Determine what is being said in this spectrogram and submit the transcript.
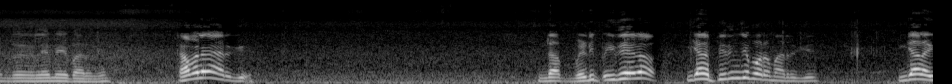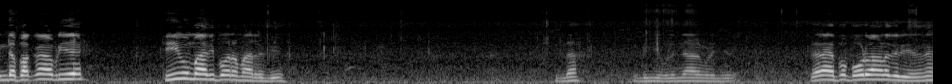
இந்த நிலைமையை பாருங்கள் கவலையாக இருக்குது இந்த வெடிப்பு இது ஏதோ இங்கால பிரிஞ்சு போற மாதிரி இருக்கு. இங்கால இந்த பக்கம் அப்படியே தீவு மாதிரி போற மாதிரி இருக்கு. இந்த இடிஞ்சு விழுந்தாலும் விழுஞ்சது இதெல்லாம் எப்போ போடுவாங்களோ தெரியுதுங்க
